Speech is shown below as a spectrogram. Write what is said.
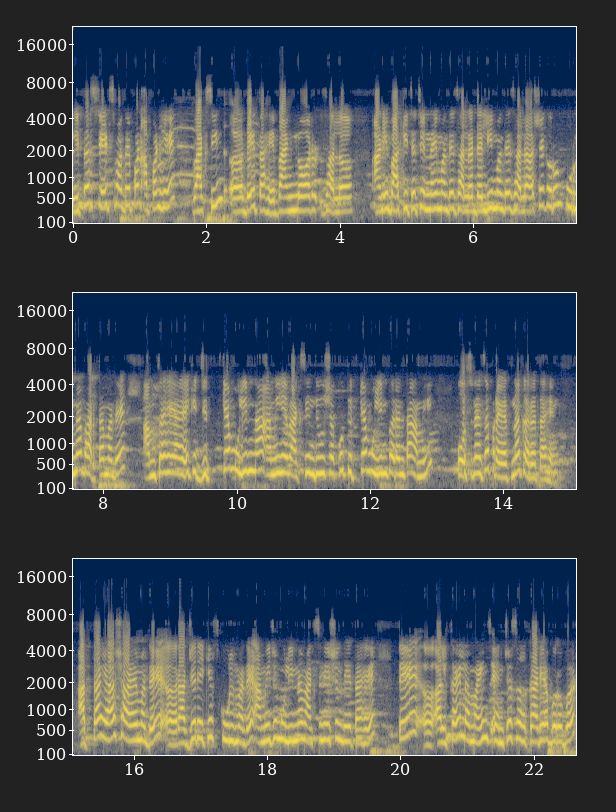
इतर स्टेट्समध्ये पण आपण हे वॅक्सिन देत आहे. बँगलोर झालं आणि बाकीच्या चेन्नईमध्ये झालं दिल्लीमध्ये झालं असे करून पूर्ण भारतामध्ये आमचं हे आहे की जितक्या मुलींना आम्ही हे वॅक्सिन देऊ शकू तितक्या मुलींपर्यंत आम्ही पोचण्याचा प्रयत्न करत आहे. आत्ता या शाळेमध्ये राज्यरेखी स्कूलमध्ये आम्ही जे मुलींना वॅक्सिनेशन देत आहे ते अलकाई अल्काई लमाईन्स यांच्या सहकार्याबरोबर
